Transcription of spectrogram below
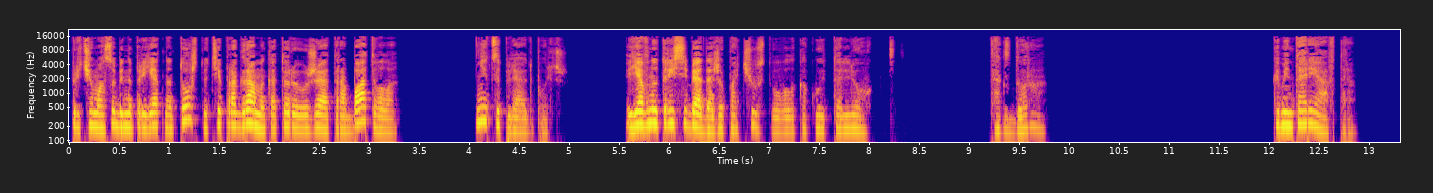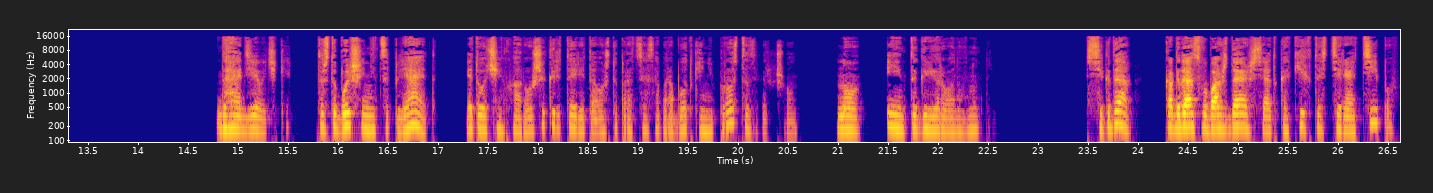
Причем особенно приятно то, что те программы, которые уже отрабатывала, не цепляют больше. Я внутри себя даже почувствовала какую-то легкость. Так здорово. Комментарий автора. Да, девочки, то, что больше не цепляет, это очень хороший критерий того, что процесс обработки не просто завершен, но и интегрирован внутри. Всегда, когда освобождаешься от каких-то стереотипов,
